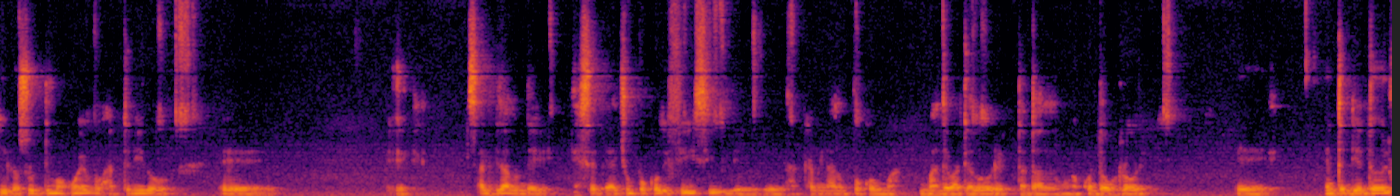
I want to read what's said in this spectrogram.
y los últimos juegos han tenido eh, eh, salida donde se te ha hecho un poco difícil, eh, eh, han caminado un poco más, más de bateadores, te han dado unos cuantos errores. Eh, entendiendo el,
